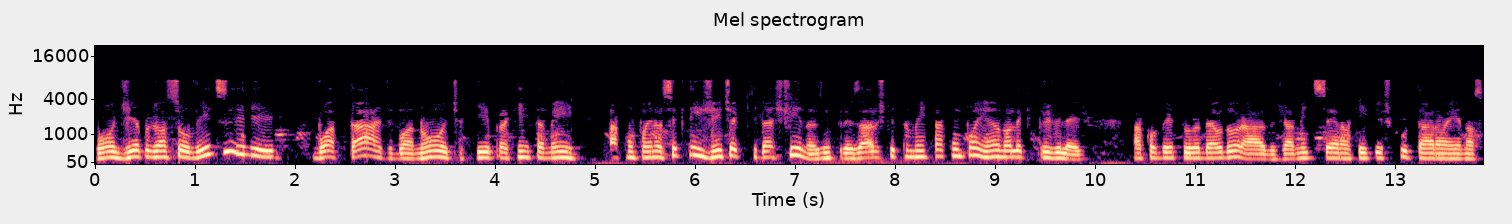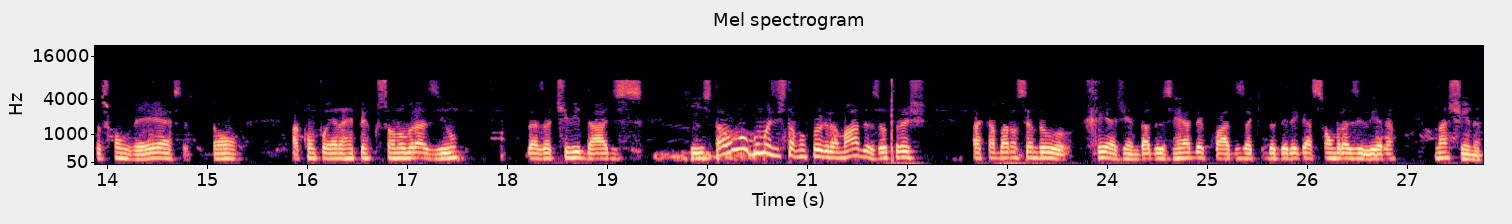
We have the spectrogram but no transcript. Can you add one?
Bom dia para os nossos ouvintes e boa tarde, boa noite aqui para quem também está acompanhando. Eu sei que tem gente aqui da China, os empresários que também está acompanhando. Olha que privilégio a cobertura da Eldorado. Já me disseram aqui que escutaram aí nossas conversas, estão acompanhando a repercussão no Brasil das atividades que estavam, algumas estavam programadas, outras acabaram sendo reagendadas, readequadas aqui da delegação brasileira na China.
